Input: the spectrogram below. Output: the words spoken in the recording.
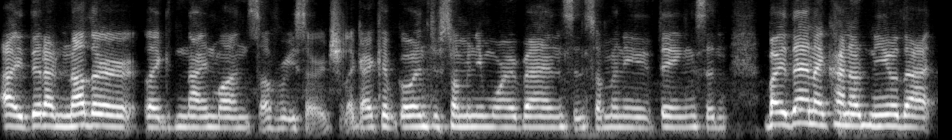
I did another like nine months of research. Like I kept going to so many more events and so many things. And by then I kind of knew that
